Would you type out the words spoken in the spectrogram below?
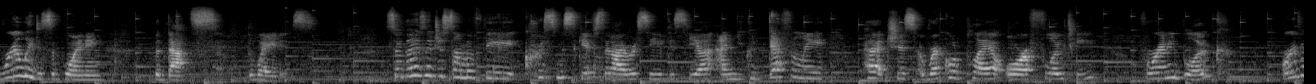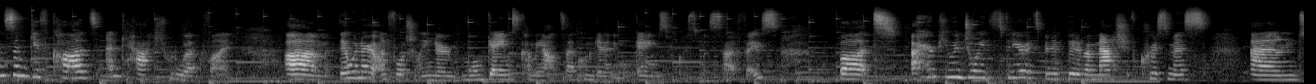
really disappointing but that's the way it is. So those are just some of the Christmas gifts that I received this year and you could definitely purchase a record player or a floaty for any bloke or even some gift cards and cash would work fine. Um, there were no, unfortunately, no more games coming out so I couldn't get any more games for Christmas, sad face. But I hope you enjoyed this video. It's been a bit of a mash of Christmas and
